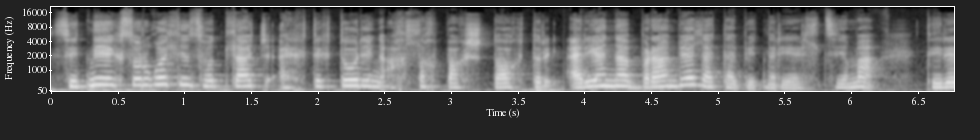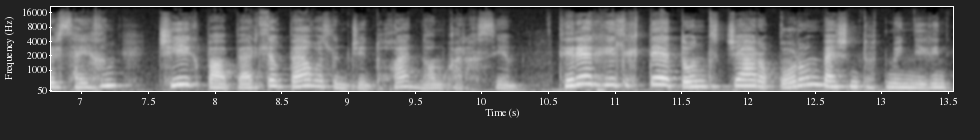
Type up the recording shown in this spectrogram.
Сидней их сургуулийн судлаач архитектурын ахлах багш доктор Ариана Брамбелата бид нар ярилцсан юм а. Тэрээр саяхан чиг ба барилга байгууламжийн тухай ном гаргасан юм. Тэрээр хэлэхдээ дунджаар 3 байшин тутмын нэг нь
